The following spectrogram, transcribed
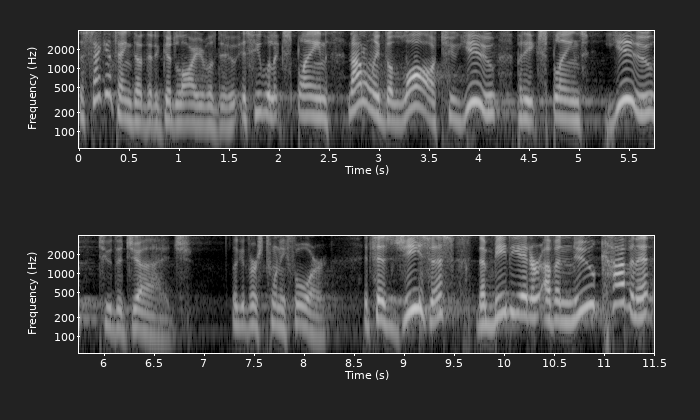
The second thing, though, that a good lawyer will do is he will explain not only the law to you, but he explains you to the judge. Look at verse 24. It says, Jesus, the mediator of a new covenant,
